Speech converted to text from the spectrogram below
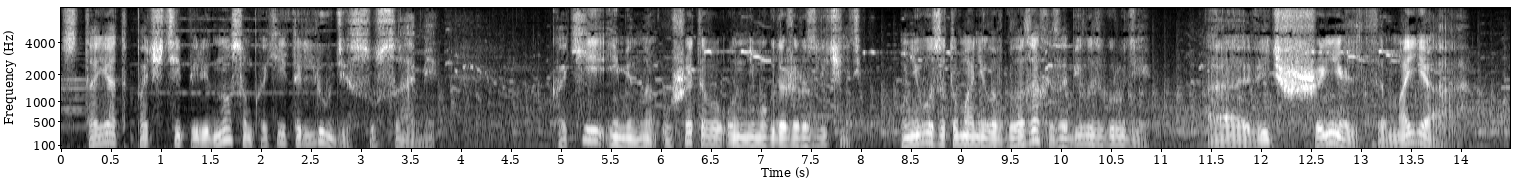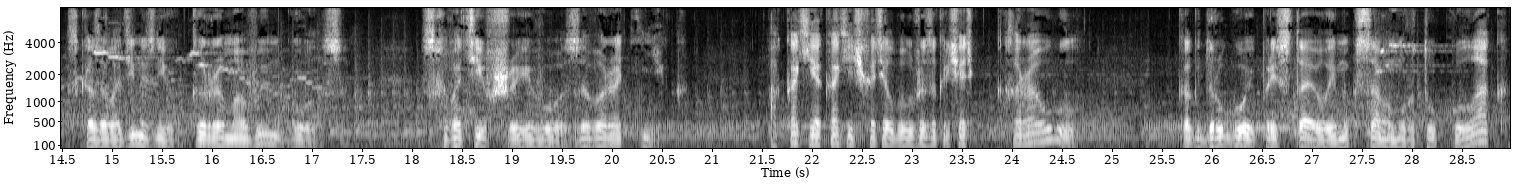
стоят почти перед носом какие-то люди с усами. Какие именно, уж этого он не мог даже различить. У него затуманило в глазах и забилось в груди. «А ведь шинель-то моя!» — сказал один из них громовым голосом, схвативший его за воротник. Акакий Акакич хотел бы уже закричать «Караул!», как другой приставил ему к самому рту кулак,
